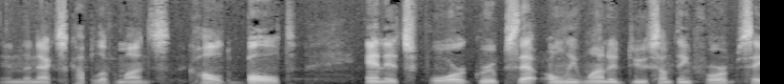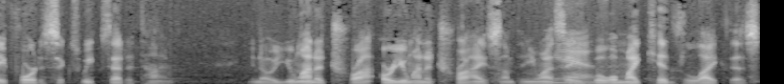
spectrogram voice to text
in the next couple of months called Bolt, and it's for groups that only want to do something for say four to six weeks at a time. You know, you want to try, or you want to try something. You want to yes. say, well, well, my kids like this.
